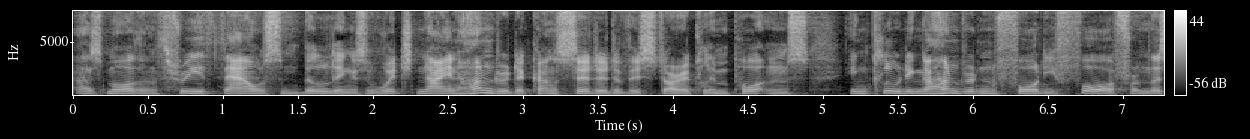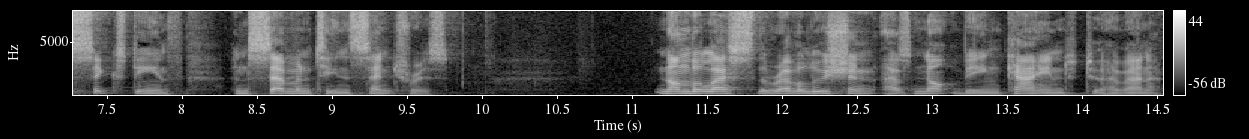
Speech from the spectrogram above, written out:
has more than 3,000 buildings, of which 900 are considered of historical importance, including 144 from the 16th and 17th centuries. Nonetheless, the revolution has not been kind to Havana.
